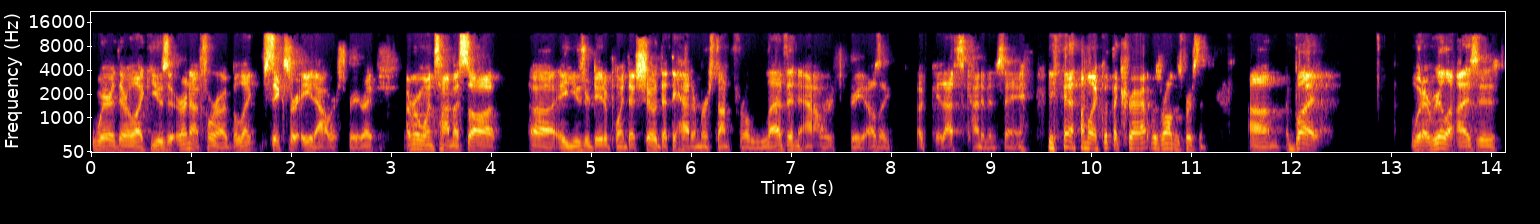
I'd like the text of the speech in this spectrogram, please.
where they're like use it or not four hours, but like six or eight hours straight. Right? I remember one time I saw uh, a user data point that showed that they had immersed on for 11 hours straight. I was like, okay, that's kind of insane. yeah, I'm like, what the crap was wrong with this person? Um, but what I realized is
